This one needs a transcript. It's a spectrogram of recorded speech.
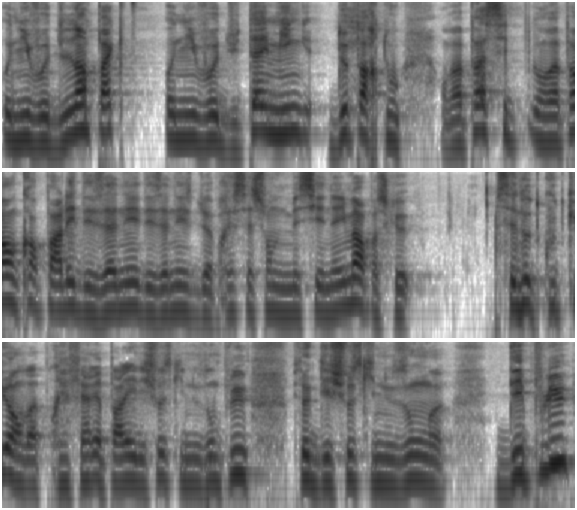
au niveau de l'impact, au niveau du timing, de partout. On va pas, va pas encore parler des années, des années de la prestation de Messi et Neymar parce que c'est notre coup de cœur, on va préférer parler des choses qui nous ont plu plutôt que des choses qui nous ont euh, déplu.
